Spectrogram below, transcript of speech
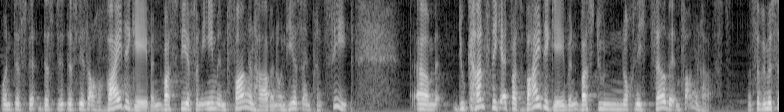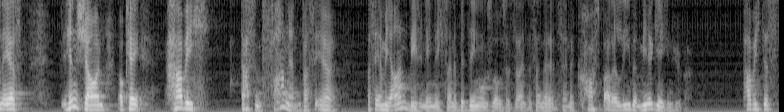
und dass wir, dass, dass wir es auch weitergeben, was wir von ihm empfangen haben. Und hier ist ein Prinzip. Ähm, du kannst nicht etwas weitergeben, was du noch nicht selber empfangen hast. Also wir müssen erst hinschauen, okay, habe ich das empfangen, was er was er mir anbietet, nämlich seine bedingungslose, seine, seine, seine kostbare Liebe mir gegenüber. Habe ich das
